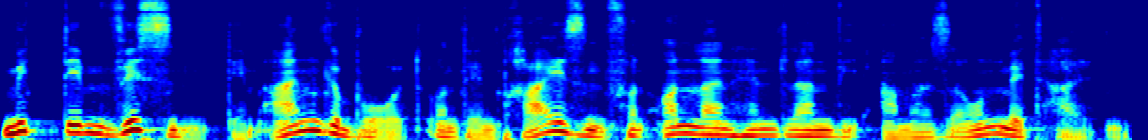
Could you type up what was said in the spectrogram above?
mit dem Wissen, dem Angebot und den Preisen von Online-Händlern wie Amazon mithalten?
